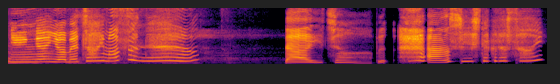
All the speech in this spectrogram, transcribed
人間やめちゃいますね大丈夫安心してください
